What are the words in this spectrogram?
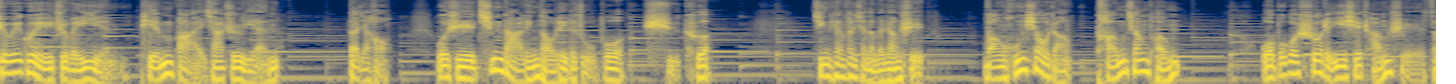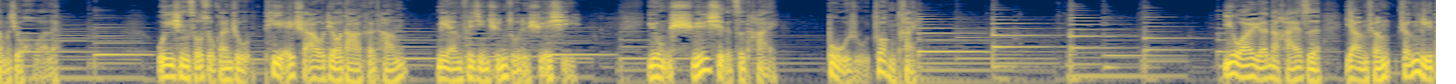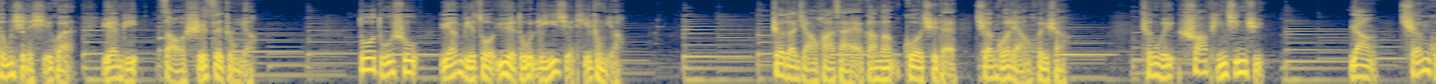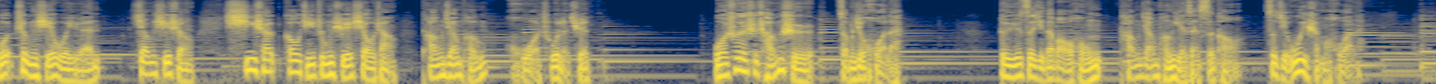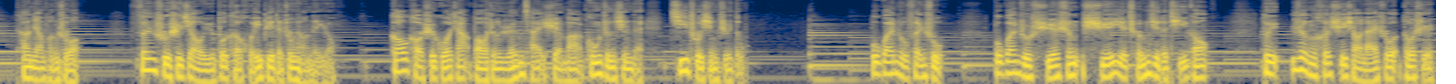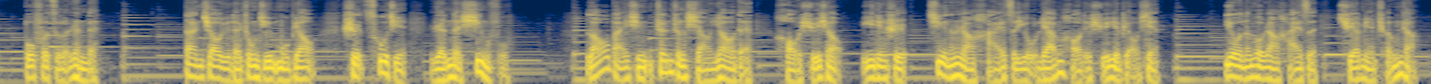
学为贵，知为引，品百家之言。大家好，我是清大领导力的主播许科。今天分享的文章是网红校长唐江鹏。我不过说了一些常识，怎么就火了？微信搜索关注 T H L 调大课堂，免费进群组里学习，用学习的姿态步入状态。幼儿园的孩子养成整理东西的习惯，远比早识字重要。多读书远比做阅读理解题重要。这段讲话在刚刚过去的全国两会上，成为刷屏金句，让全国政协委员、江西省西山高级中学校长唐江鹏火出了圈。我说的是常识，怎么就火了？对于自己的爆红，唐江鹏也在思考。自己为什么火了？唐江鹏说：“分数是教育不可回避的重要内容，高考是国家保证人才选拔公正性的基础性制度。不关注分数，不关注学生学业成绩的提高，对任何学校来说都是不负责任的。但教育的终极目标是促进人的幸福，老百姓真正想要的好学校，一定是既能让孩子有良好的学业表现。”又能够让孩子全面成长，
